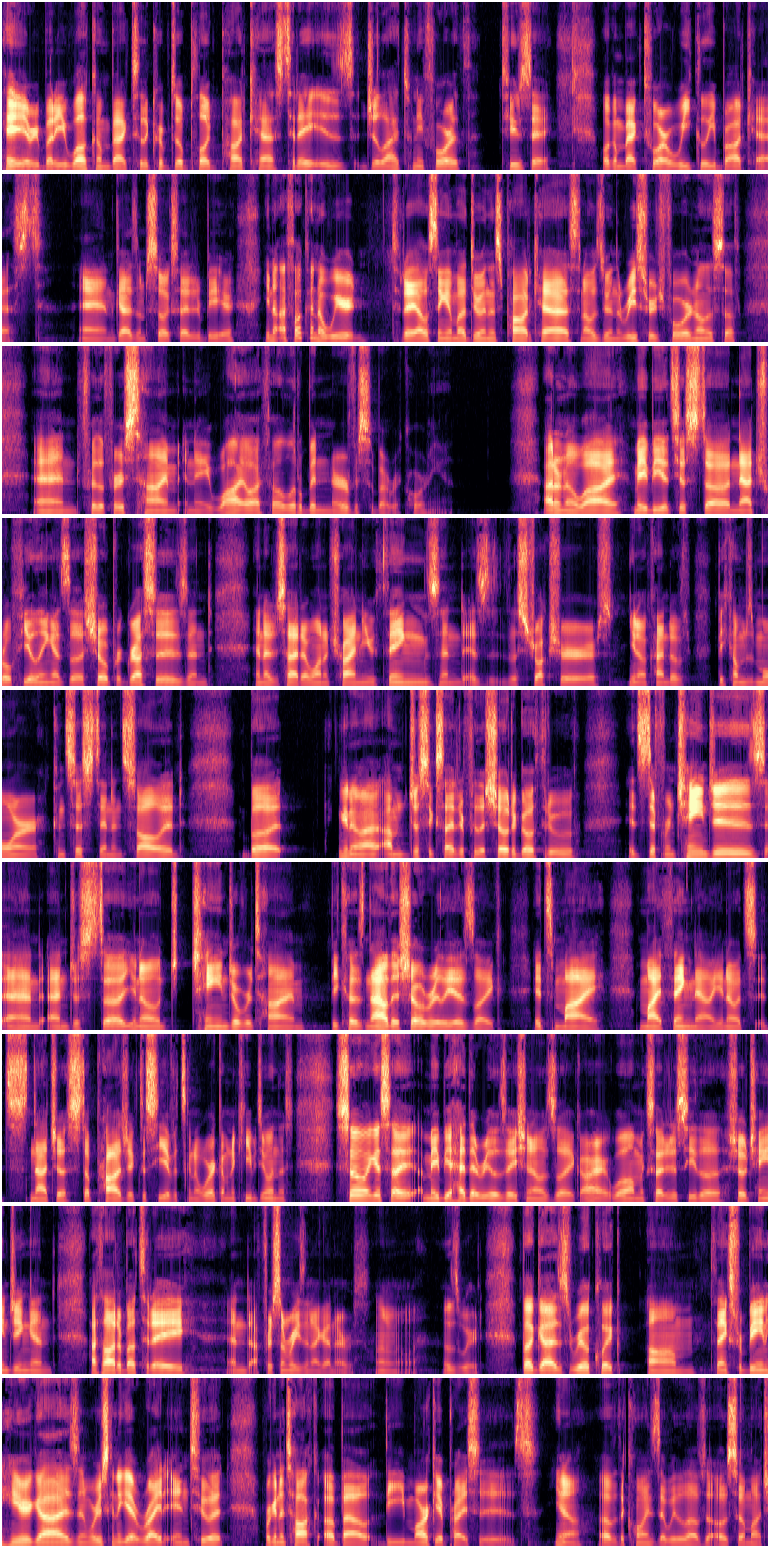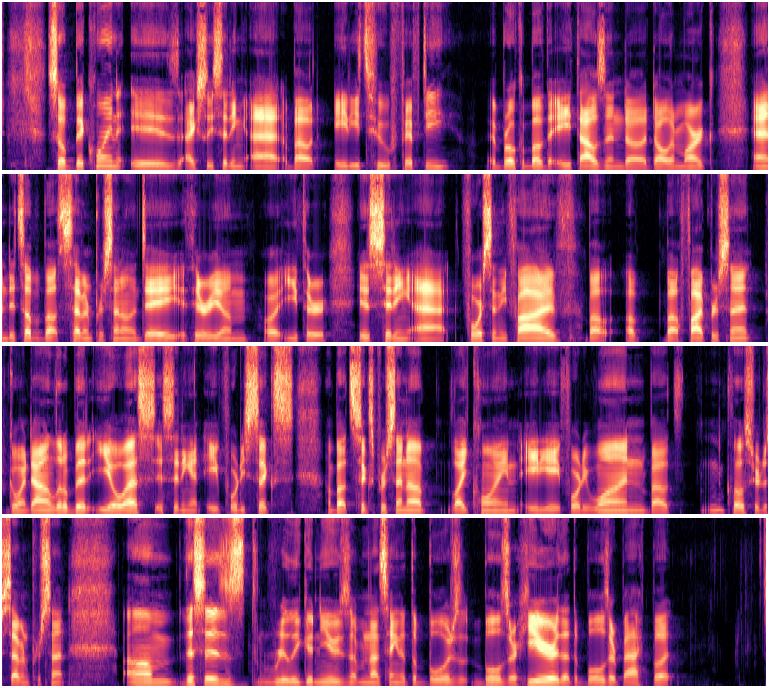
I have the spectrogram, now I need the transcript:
Hey, everybody, welcome back to the Crypto Plug podcast. Today is July 24th, Tuesday. Welcome back to our weekly broadcast. And guys, I'm so excited to be here. You know, I felt kind of weird today. I was thinking about doing this podcast and I was doing the research for it and all this stuff. And for the first time in a while, I felt a little bit nervous about recording it. I don't know why. Maybe it's just a natural feeling as the show progresses, and and I decided I want to try new things, and as the structure, you know, kind of becomes more consistent and solid. But you know, I, am just excited for the show to go through its different changes and and just uh, you know change over time because now this show really is like it's my my thing now. You know, it's it's not just a project to see if it's going to work. I'm going to keep doing this. So I guess I maybe I had that realization. I was like, all right, well, I'm excited to see the show changing, and I thought about today, and for some reason I got nervous. I don't know why. It was weird. But guys, real quick, um, thanks for being here, guys, and we're just gonna get right into it. We're gonna talk about the market prices you know, of the coins that we love oh so much. So Bitcoin is actually sitting at about 8250 it broke above the $8,000 uh, mark and it's up about 7% on the day. Ethereum or Ether is sitting at 475, about up about 5%, going down a little bit. EOS is sitting at 846, about 6% up. Litecoin 8841, about closer to 7%. Um, this is really good news. I'm not saying that the bulls bulls are here, that the bulls are back, but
